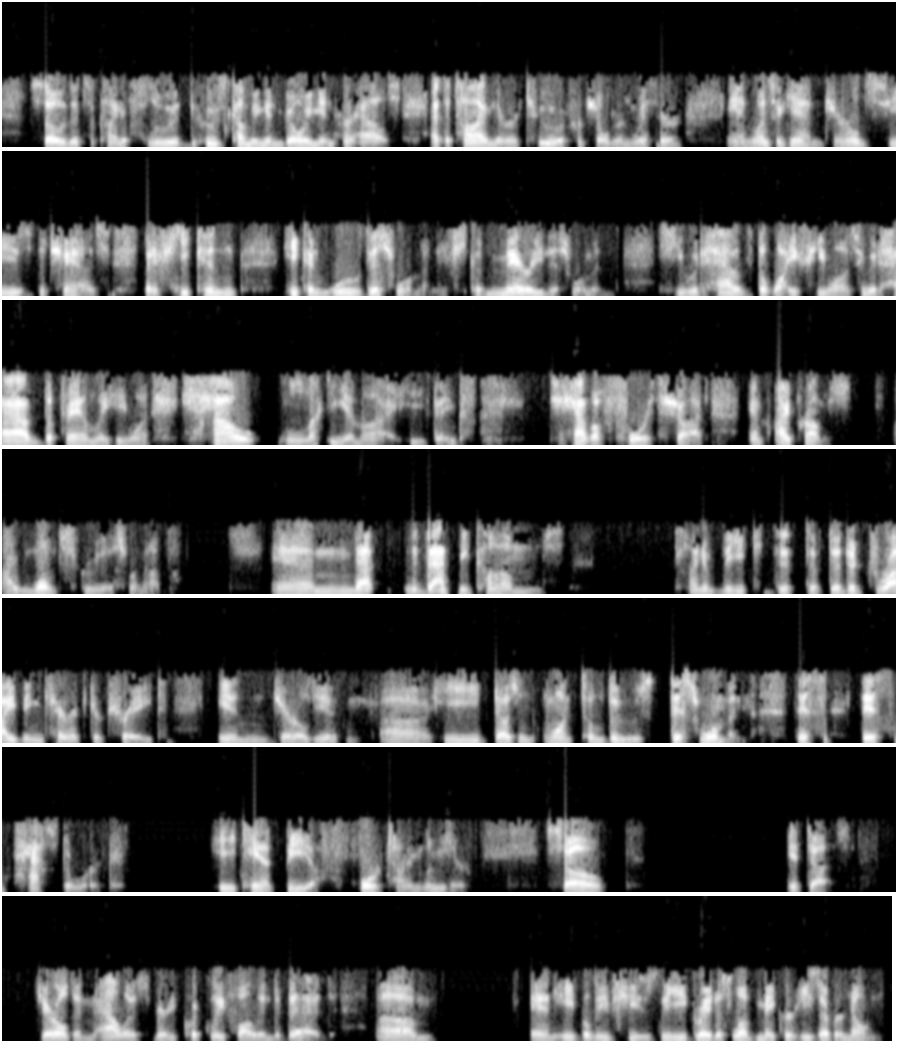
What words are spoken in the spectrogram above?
So it's a kind of fluid who's coming and going in her house. At the time, there are two of her children with her. And once again, Gerald sees the chance that if he can he can woo this woman. If he could marry this woman, he would have the wife he wants. He would have the family he wants. How lucky am I, he thinks, to have a fourth shot. And I promise I won't screw this one up. And that that becomes kind of the the, the, the driving character trait in Gerald Uden. Uh, he doesn't want to lose this woman. This this has to work. He can't be a four time loser. So it does. Gerald and Alice very quickly fall into bed. Um, and he believes she's the greatest love maker he's ever known.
